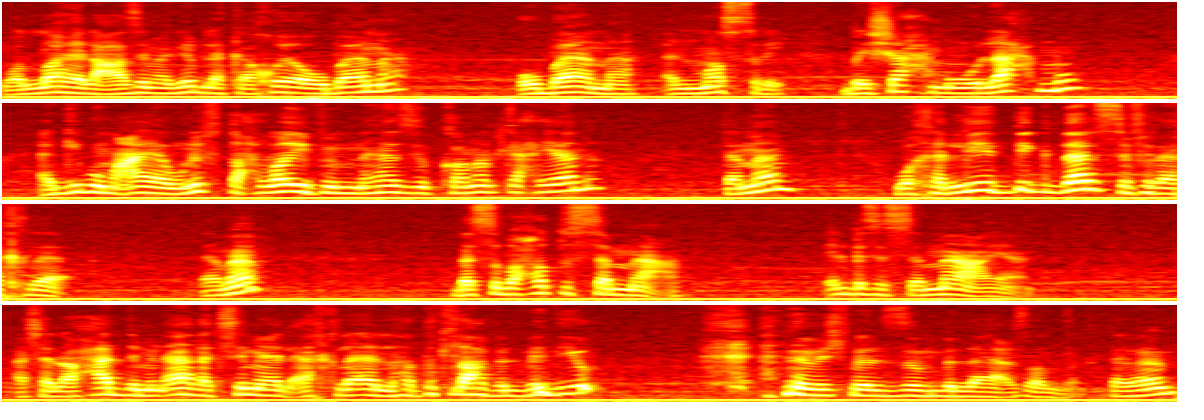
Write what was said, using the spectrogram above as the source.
والله العظيم أجيب لك أخويا أوباما أوباما المصري بشحمه ولحمه أجيبه معايا ونفتح لايف من هذه القناة الكحيانه تمام؟ واخليه يديك درس في الأخلاق. تمام؟ بس بحط السماعة. البس السماعة يعني. عشان لو حد من أهلك سمع الأخلاق اللي هتطلع في الفيديو أنا مش ملزوم بالله هيحصل لك. تمام؟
